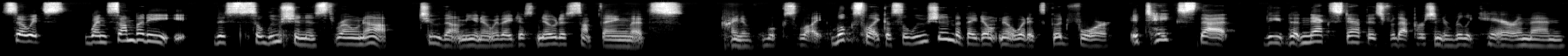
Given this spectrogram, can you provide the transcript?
So it's when somebody, this solution is thrown up to them, you know, where they just notice something that's kind of looks like looks like a solution, but they don't know what it's good for. It takes that the the next step is for that person to really care and then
